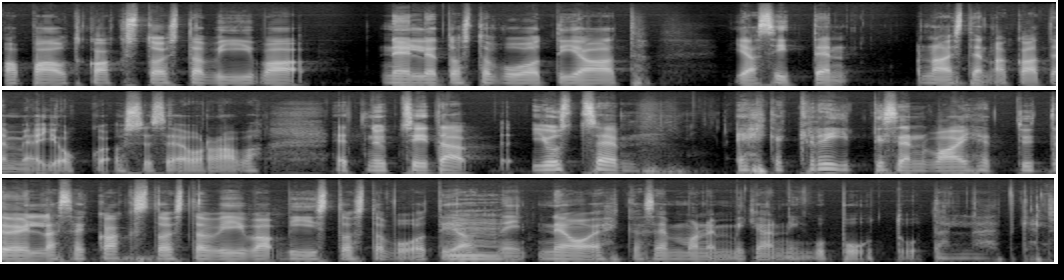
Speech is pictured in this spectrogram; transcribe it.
about 12-14-vuotiaat ja sitten naisten akatemian joukkue olisi se seuraava. Et nyt siitä just se ehkä kriittisen vaihe tytöillä, se 12-15-vuotiaat, Mm. mm. niin ne on ehkä semmoinen, mikä niinku puuttuu tällä hetkellä.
